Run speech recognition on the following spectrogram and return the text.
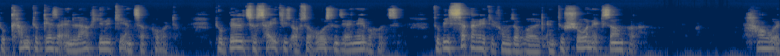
to come together in love, unity, and support, to build societies of the rose in their neighborhoods, to be separated from the world and to show an example how a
